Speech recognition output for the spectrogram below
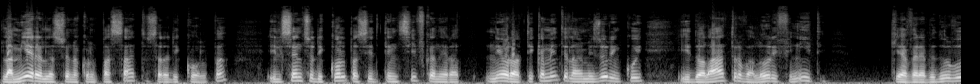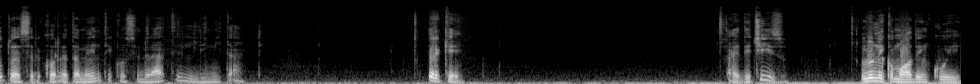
la mia relazione con il passato sarà di colpa, il senso di colpa si intensifica neuroticamente nella misura in cui idolatro valori finiti, che avrebbero dovuto essere correttamente considerati limitati. Perché? Hai deciso. L'unico modo in cui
